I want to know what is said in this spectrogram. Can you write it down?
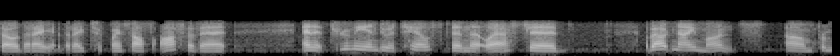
so that I that I took myself off of it, and it threw me into a tailspin that lasted about nine months um, from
